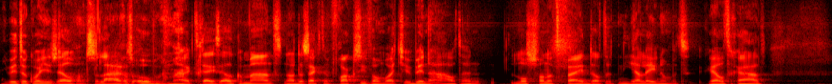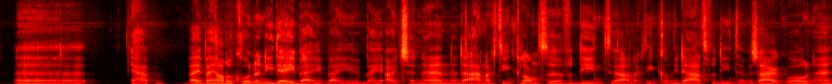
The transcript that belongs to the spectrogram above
Je weet ook wat je zelf aan salaris overgemaakt krijgt elke maand. Nou, dat is echt een fractie van wat je binnenhaalt. En los van het feit dat het niet alleen om het geld gaat. eh, ja, wij, hadden ook gewoon een idee bij, bij, bij uitzenden. Hè? En De aandacht die een klant eh, verdient, de aandacht die een kandidaat verdient. En we zagen gewoon, hè,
